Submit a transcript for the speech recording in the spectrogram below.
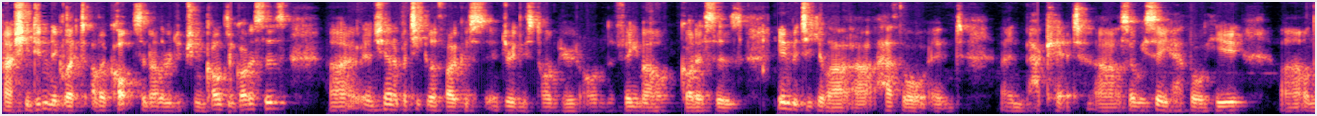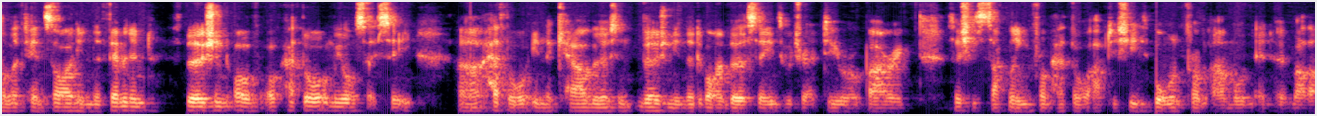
Uh, she didn't neglect other cults and other Egyptian gods and goddesses, uh, and she had a particular focus during this time period on the female goddesses, in particular uh, Hathor and and Pakhet. Uh, so we see Hathor here on the left-hand side in the feminine version of, of Hathor, and we also see Hathor in the cow version, version in the divine birth scenes, which are at Deir el-Bahari. So she's suckling from Hathor after she's born from Amun and her mother.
